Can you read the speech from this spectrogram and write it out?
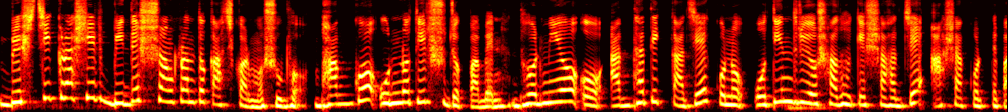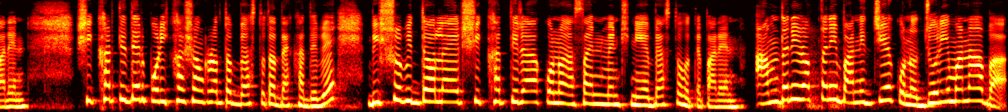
বৃশ্চিক রাশির বিদেশ সংক্রান্ত কাজকর্ম শুভ। ভাগ্য উন্নতির সুযোগ পাবেন। ধর্মীয় ও আধ্যাত্মিক কাজে কোনো অতীন্দ্রিয় সাধকের সাহায্যে আশা করতে পারেন। শিক্ষার্থীদের পরীক্ষা সংক্রান্ত ব্যস্ততা দেখা দেবে। বিশ্ববিদ্যালয়ের শিক্ষার্থীরা কোনো অ্যাসাইনমেন্ট নিয়ে ব্যস্ত হতে পারেন। আমদানি রপ্তানি বাণিজ্যে কোনো জরিমানা বা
